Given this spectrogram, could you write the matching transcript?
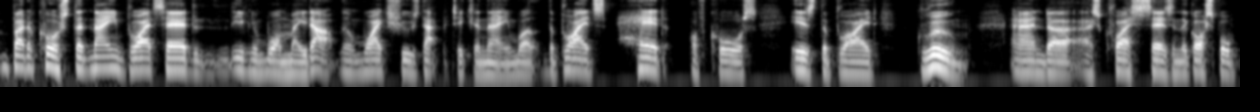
but of course, the name Brideshead, even one made up, then why choose that particular name? Well, the bride's head, of course, is the bridegroom. And uh, as Christ says in the gospel,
